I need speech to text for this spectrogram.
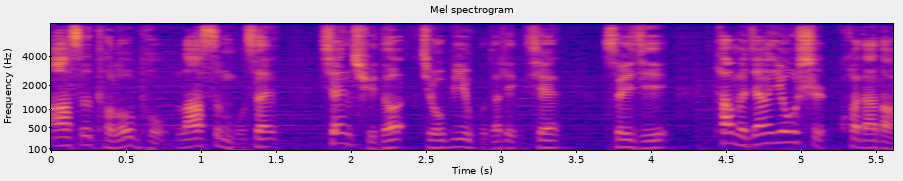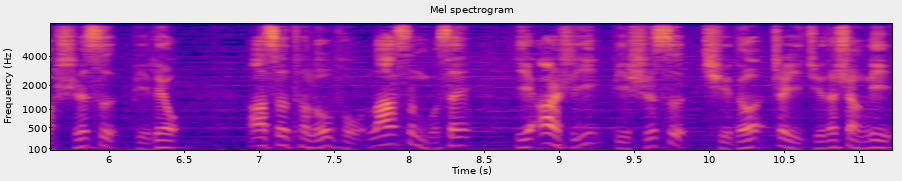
阿斯特罗普拉斯姆森先取得九比五的领先，随即他们将优势扩大到十四比六。阿斯特罗普拉斯姆森以二十一比十四取得这一局的胜利，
